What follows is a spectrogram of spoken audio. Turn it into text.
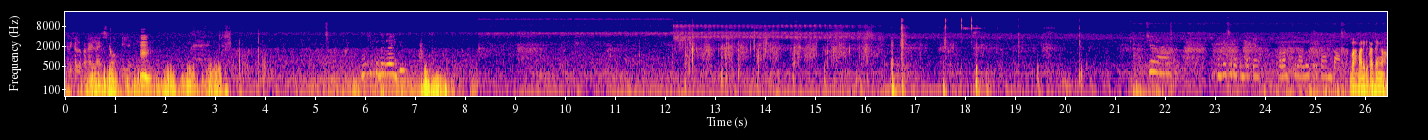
Jadi kalau pakai life straw, okey je. Hmm. Sudah tempat yang orang selalu bergambar. Bah, mari kita tengok.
